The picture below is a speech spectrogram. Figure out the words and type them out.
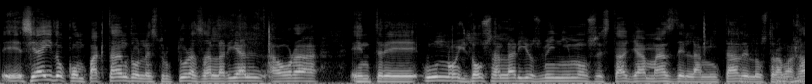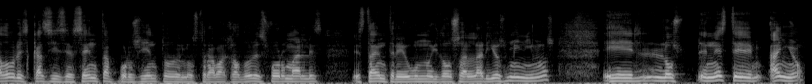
Eh, se ha ido compactando la estructura salarial, ahora entre uno y dos salarios mínimos está ya más de la mitad de los trabajadores, casi 60% de los trabajadores formales está entre uno y dos salarios mínimos. los, en este año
